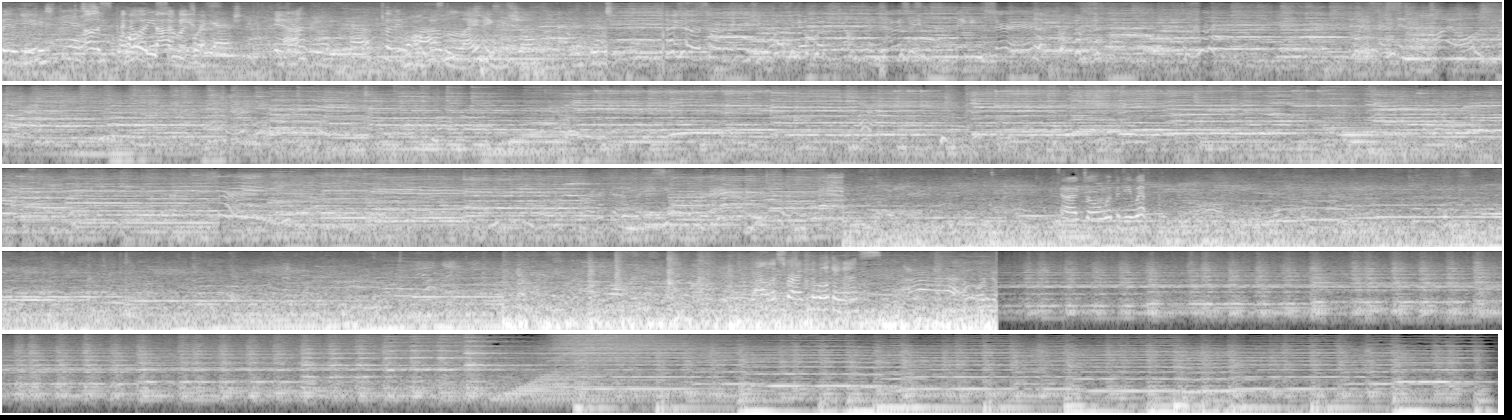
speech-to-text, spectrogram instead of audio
Bienvenue. Oh, I know what that means. Yeah. So I mean, all those lighting is Dole Whippity Whip. Let's ride in the wilderness.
